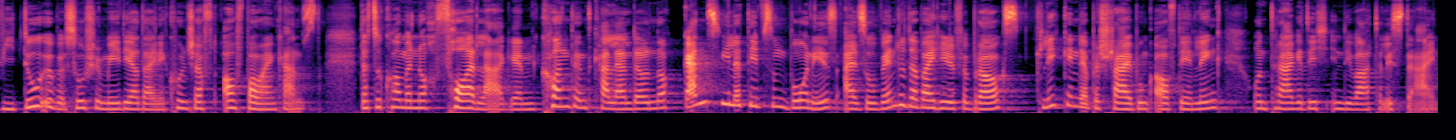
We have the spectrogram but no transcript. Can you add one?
wie du über Social Media deine Kundschaft aufbauen kannst. Dazu kommen noch Vorlagen, Content-Kalender und noch ganz viele Tipps und Bonis. Also wenn du dabei Hilfe brauchst, klick in der Beschreibung auf den Link und trage dich in die Warteliste ein.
